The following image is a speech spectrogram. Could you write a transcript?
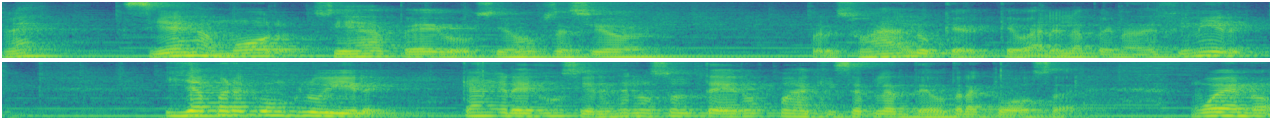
¿Ves? Si es amor, si es apego, si es obsesión, pero eso es algo que, que vale la pena definir. Y ya para concluir, cangrejo, si eres de los solteros, pues aquí se plantea otra cosa. Bueno,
